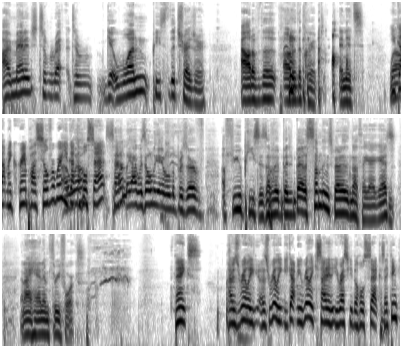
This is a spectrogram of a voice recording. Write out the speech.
I managed to re- to get one piece of the treasure out of the out of the crypt, and it's you got my grandpa's silverware. You Uh, got the whole set. Sadly, I was only able to preserve a few pieces of it, but better, something's better than nothing, I guess. And I hand him three forks. Thanks. I was really, I was really, you got me really excited that you rescued the whole set because I think,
